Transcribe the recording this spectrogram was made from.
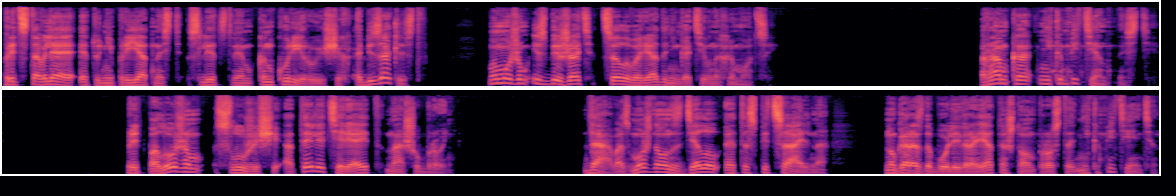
Представляя эту неприятность следствием конкурирующих обязательств, мы можем избежать целого ряда негативных эмоций. Рамка некомпетентности. Предположим, служащий отеля теряет нашу бронь. Да, возможно, он сделал это специально – но гораздо более вероятно, что он просто некомпетентен.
